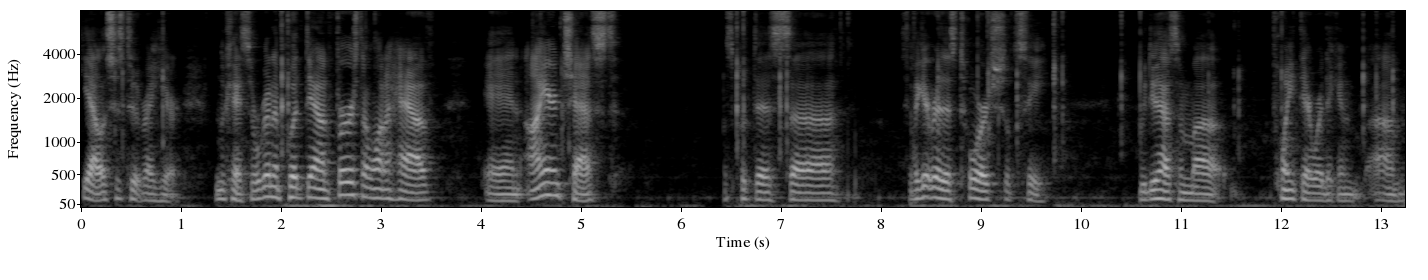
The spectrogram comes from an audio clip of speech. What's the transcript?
Yeah, let's just do it right here. Okay, so we're to put down, first I want to have an iron chest. Let's put this, uh, so if I get rid of this torch, let's see. We do have some uh, point there where they can um,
